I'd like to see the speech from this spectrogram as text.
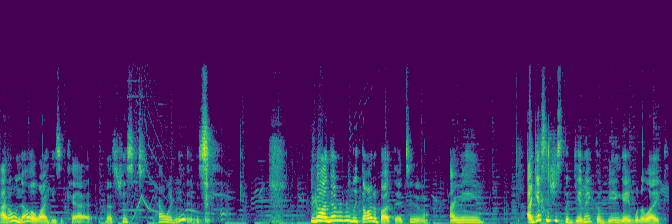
I don't know why he's a cat. That's just how it is. you know, I never really thought about that too. I mean, I guess it's just the gimmick of being able to like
